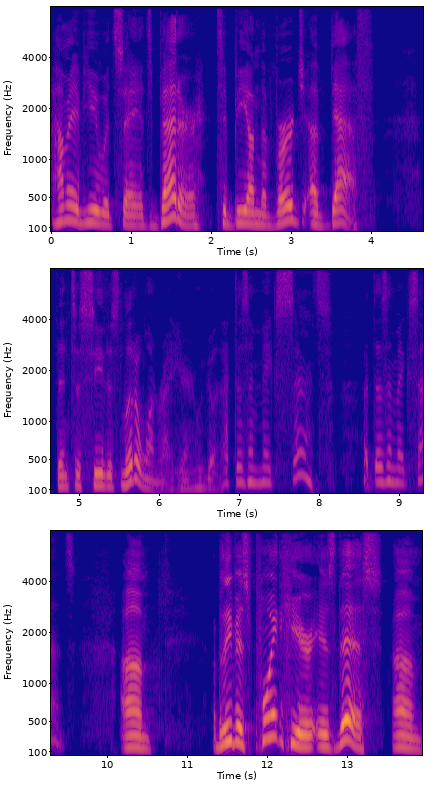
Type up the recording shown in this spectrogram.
how many of you would say it's better to be on the verge of death than to see this little one right here? And we go, that doesn't make sense. That doesn't make sense. Um, I believe his point here is this. Um,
